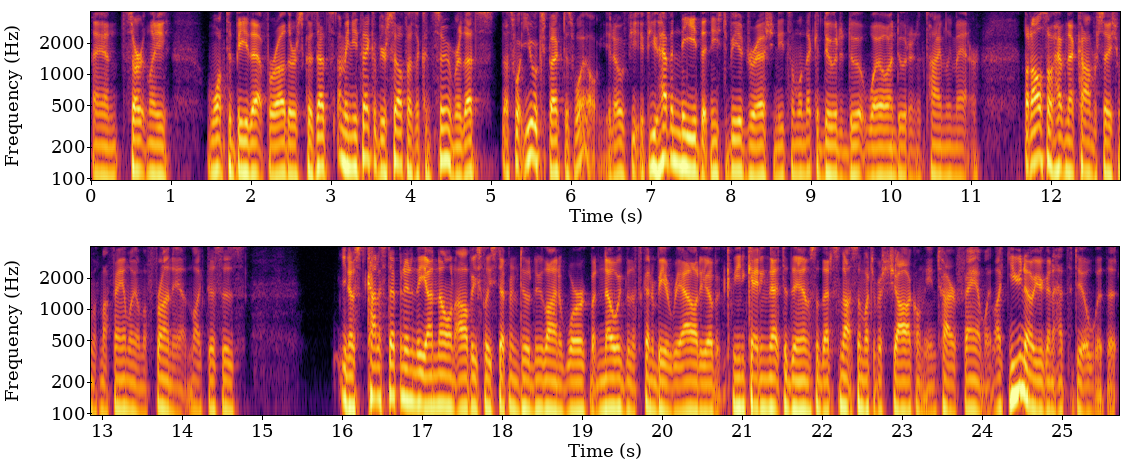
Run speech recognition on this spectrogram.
and certainly want to be that for others because that's. I mean, you think of yourself as a consumer. That's that's what you expect as well. You know, if you if you have a need that needs to be addressed, you need someone that can do it and do it well and do it in a timely manner. But also having that conversation with my family on the front end, like this is you know, kind of stepping into the unknown, obviously stepping into a new line of work, but knowing that it's going to be a reality of it, communicating that to them so that it's not so much of a shock on the entire family. Like, you know, you're going to have to deal with it,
